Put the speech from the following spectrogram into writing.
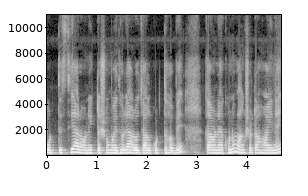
করতেছি আর অনেকটা সময় ধরে আরও জাল করতে হবে, কারণ এখনও মাংসটা হয় নাই।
